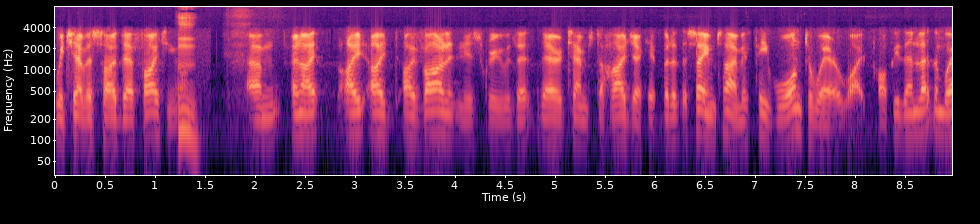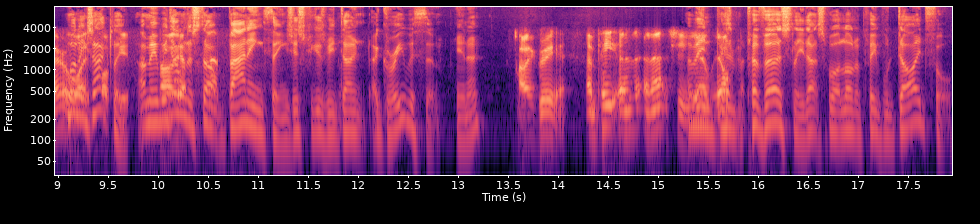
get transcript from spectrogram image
whichever side they're fighting on. Um, and I, I, I, I violently disagree with the, their attempts to hijack it. But at the same time, if people want to wear a white poppy, then let them wear a Well, white exactly. poppy. Well, exactly. I mean, we don't want to start banning things just because we don't agree with them, you know? I agree. And, pe- and, and actually, I mean, perversely, that's what a lot of people died for.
